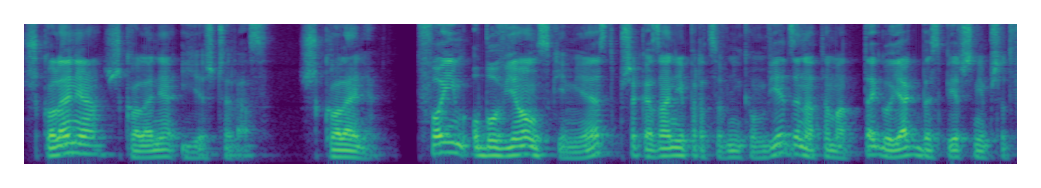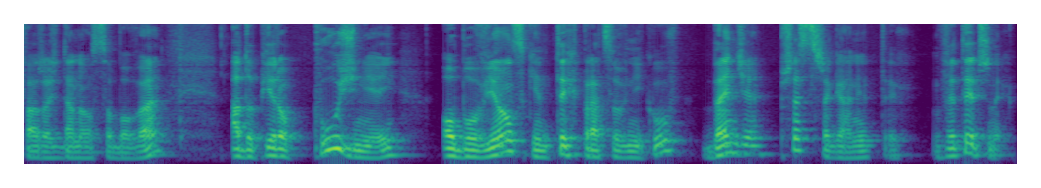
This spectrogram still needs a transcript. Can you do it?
szkolenia, szkolenia i jeszcze raz szkolenia. Twoim obowiązkiem jest przekazanie pracownikom wiedzy na temat tego, jak bezpiecznie przetwarzać dane osobowe, a dopiero później obowiązkiem tych pracowników będzie przestrzeganie tych wytycznych.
